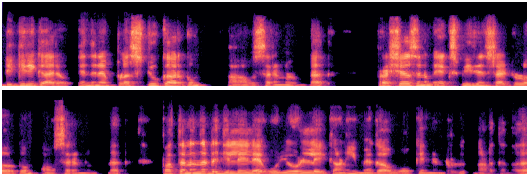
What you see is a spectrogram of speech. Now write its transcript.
ഡിഗ്രിക്കാരോ എന്തിന് പ്ലസ് ടുക്കാർക്കും അവസരങ്ങളുണ്ട്. ഫ്രഷേഴ്സിനും എക്സ്പീരിയൻസ്ഡ് ആയിട്ടുള്ളവർക്കും അവസരങ്ങളുണ്ട്. പത്തനംതിട്ട ജില്ലയിലെ ഒഴിവുകളിലേക്കാണ് ഈ മെഗാ വോക്ക് ഇൻ ഇന്റർവ്യൂ നടക്കുന്നത്.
